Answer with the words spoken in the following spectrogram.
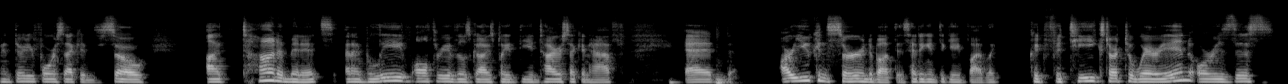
and 34 seconds. So a ton of minutes. And I believe all three of those guys played the entire second half. And are you concerned about this heading into game five? Like, could fatigue start to wear in, or is this,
